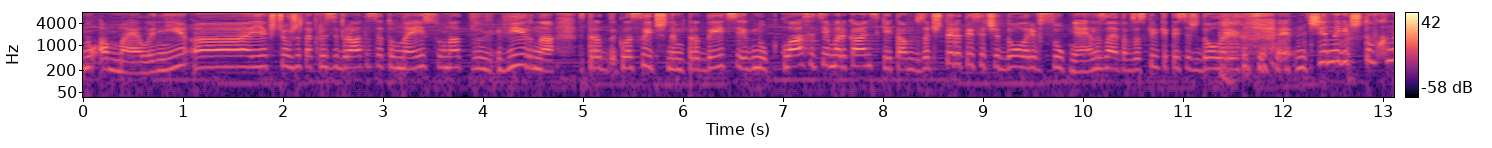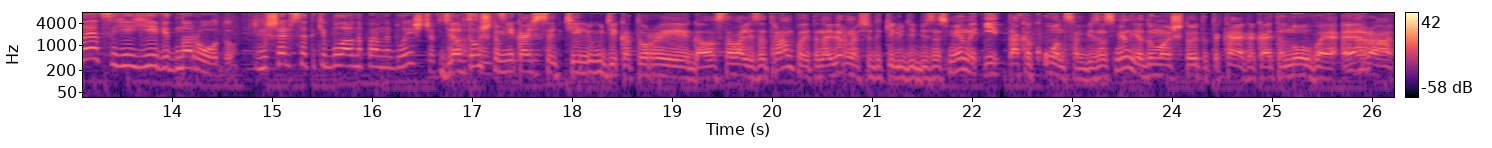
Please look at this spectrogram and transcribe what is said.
Ну а Мелені, е, якщо вже так розібратися, то в неї вона вірна з трад- класичним традиціям, ну класиці американській, там за 4 тисячі доларів сукня. Я не знаю там за скільки тисяч доларів. Е, Чи не відштовхне це її від народу? Мішель все таки була напевне, ближче. В Дело в том, что, мне кажется, те люди, которые голосовали за Трампа, это, наверное, все-таки люди-бизнесмены. И так как он сам бизнесмен, я думаю, что это такая какая-то новая эра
